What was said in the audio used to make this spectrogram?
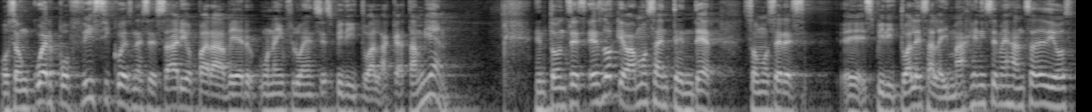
O sea, un cuerpo físico es necesario para ver una influencia espiritual acá también. Entonces, es lo que vamos a entender. Somos seres eh, espirituales a la imagen y semejanza de Dios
